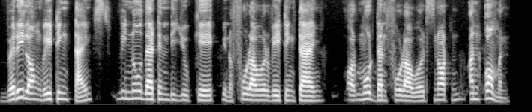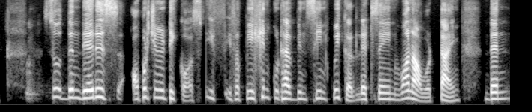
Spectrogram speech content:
very long waiting times we know that in the uk you know 4 hour waiting time or more than four hours, not uncommon. So then there is opportunity cost. If, if a patient could have been seen quicker, let's say in one hour time, then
